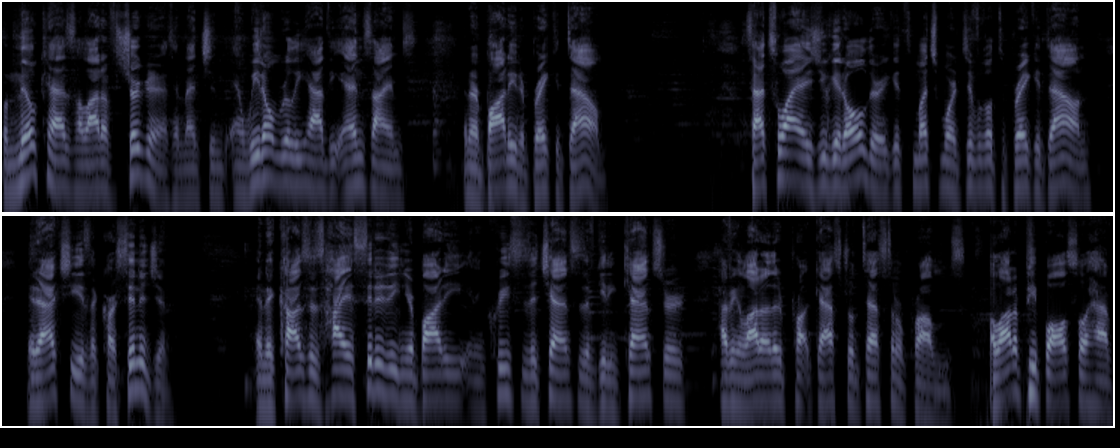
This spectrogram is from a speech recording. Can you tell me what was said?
But milk has a lot of sugar, as I mentioned, and we don't really have the enzymes in our body to break it down. So that's why as you get older, it gets much more difficult to break it down it actually is a carcinogen and it causes high acidity in your body and increases the chances of getting cancer, having a lot of other gastrointestinal problems. A lot of people also have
